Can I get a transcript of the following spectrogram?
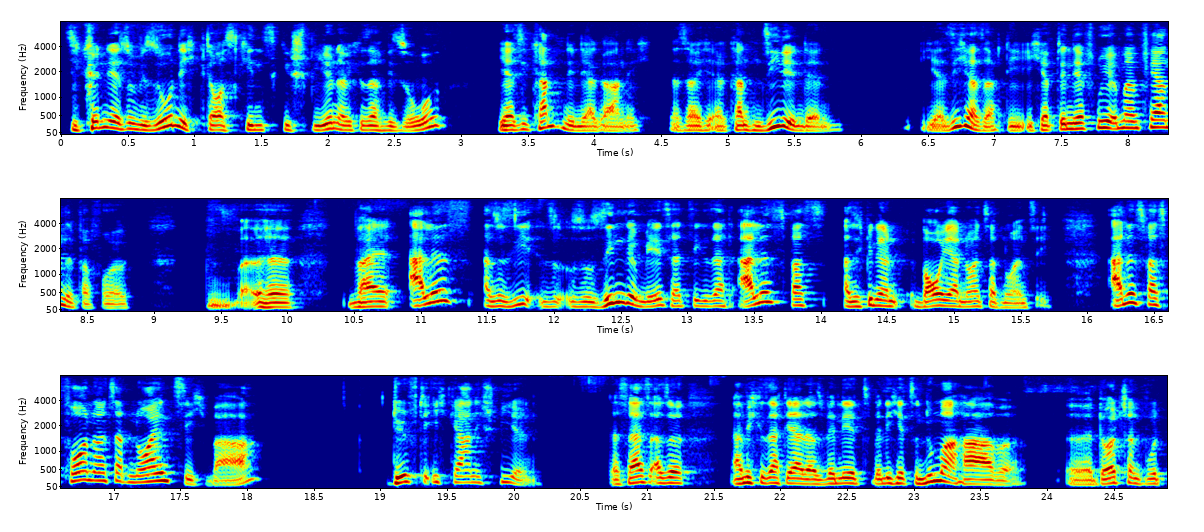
sie können ja sowieso nicht Klaus Kinski spielen. Da habe ich gesagt, wieso? Ja, sie kannten den ja gar nicht. Da sage ich, kannten Sie den denn? Ja, sicher, sagt die. Ich habe den ja früher immer im Fernsehen verfolgt. Äh, weil alles, also sie, so, so sinngemäß hat sie gesagt, alles, was, also ich bin ja Baujahr 1990, alles, was vor 1990 war, dürfte ich gar nicht spielen. Das heißt also, da habe ich gesagt, ja, dass wenn, jetzt, wenn ich jetzt eine Nummer habe, äh, Deutschland wurde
